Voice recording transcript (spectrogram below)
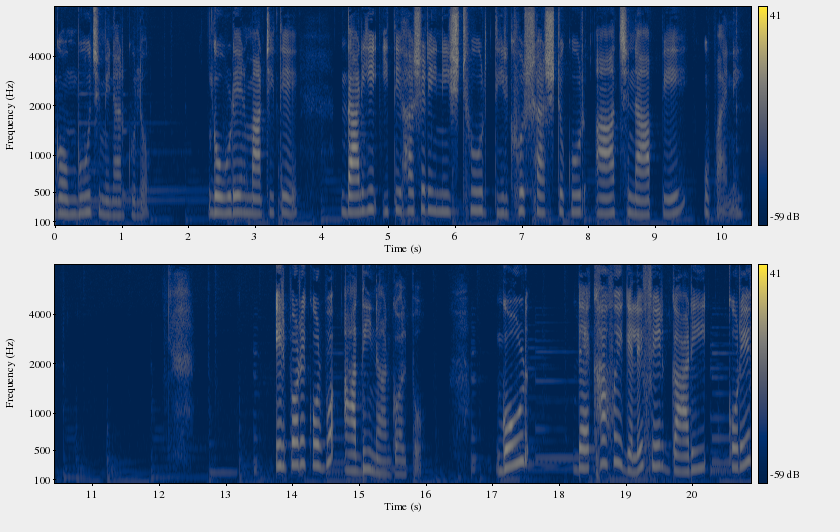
গম্বুজ মিনারগুলো। গৌড়ের মাটিতে দাঁড়িয়ে ইতিহাসের এই নিষ্ঠুর দীর্ঘশ্বাসটুকুর আঁচ না পেয়ে উপায় নেই। এরপরে করব আদিনার গল্প। গৌড় দেখা হয়ে গেলে ফের গাড়ি করে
